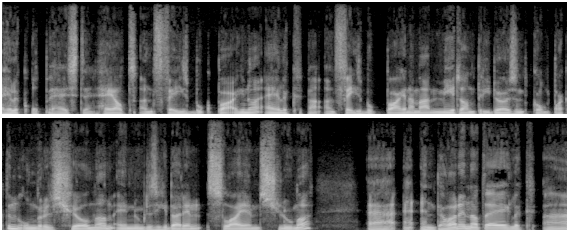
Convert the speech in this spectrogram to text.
eigenlijk opeiste. Hij had een Facebookpagina, eigenlijk uh, een Facebookpagina met meer dan 3000 contacten onder een schuilnaam. Hij noemde zich daarin en Sluma. Uh, en, daarin had hij eigenlijk, uh,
